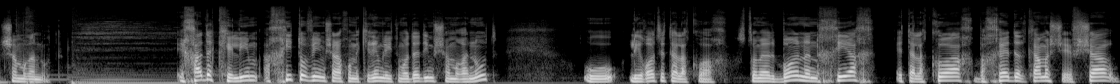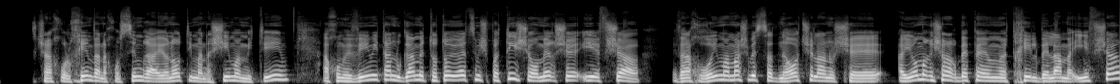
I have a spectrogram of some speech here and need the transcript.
שמרנות. אחד הכלים הכי טובים שאנחנו מכירים להתמודד עם שמרנות, הוא לראות את הלקוח. זאת אומרת, בואו ננכיח את הלקוח בחדר כמה שאפשר. כשאנחנו הולכים ואנחנו עושים ראיונות עם אנשים אמיתיים, אנחנו מביאים איתנו גם את אותו יועץ משפטי שאומר שאי אפשר. ואנחנו רואים ממש בסדנאות שלנו שהיום הראשון הרבה פעמים מתחיל בלמה אי אפשר,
